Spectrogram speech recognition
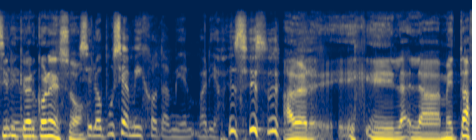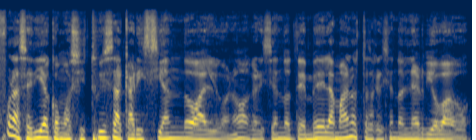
Tiene que ver con eso. Se lo puse a mi hijo también varias veces. A ver, la, metáfora sería como si estuvieses acariciando algo, ¿no? Acariciándote, en vez de la mano, estás acariciando el nervio vago.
